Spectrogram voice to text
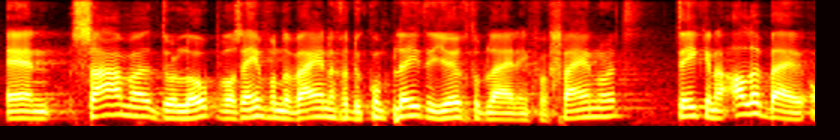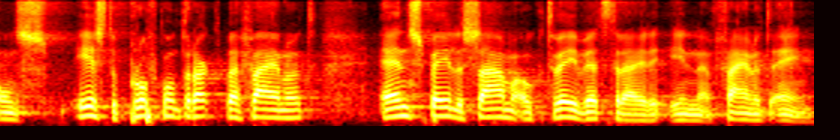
En samen doorlopen was een van de weinigen de complete jeugdopleiding van Feyenoord. Tekenen allebei ons eerste profcontract bij Feyenoord. En spelen samen ook twee wedstrijden in Feyenoord 1.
